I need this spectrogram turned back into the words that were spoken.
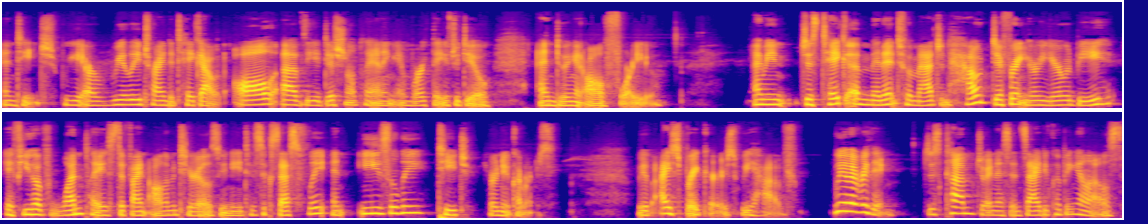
and teach. We are really trying to take out all of the additional planning and work that you have to do and doing it all for you. I mean, just take a minute to imagine how different your year would be if you have one place to find all the materials you need to successfully and easily teach your newcomers. We have icebreakers. We have, we have everything. Just come join us inside Equipping ELLs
